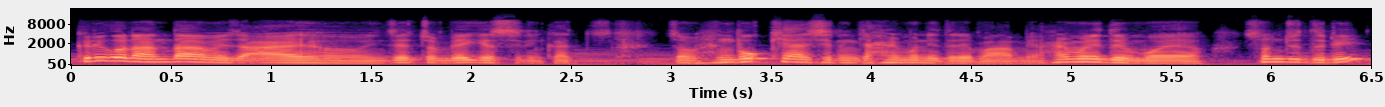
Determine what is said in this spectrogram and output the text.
그리고 난 다음에 이제 아유 이제 좀 먹였으니까 좀 행복해 하시는 게 할머니들의 마음이에요. 할머니들이 뭐예요? 손주들이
